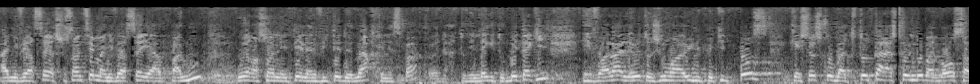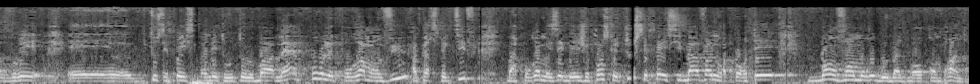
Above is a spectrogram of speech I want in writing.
anniversaire, 60e anniversaire à Palou, où on était l'invité de marque, n'est-ce pas? Et voilà, autres jours, eu une petite pause, quelque chose qu'on va tout à la savourer tous ces pays ici-bas, mais pour le programme en vue, en perspective, bah, programme je pense que tous ces pays ici-bas vont nous apporter bon vent, pour comprendre.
